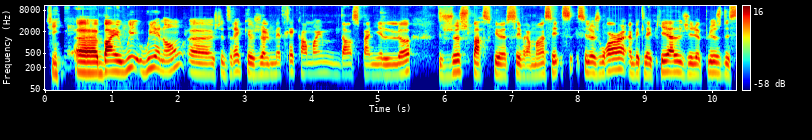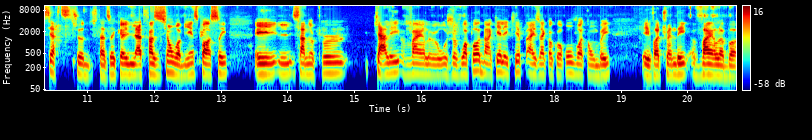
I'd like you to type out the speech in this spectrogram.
Si. Ben oui, oui et non. Je te dirais que je le mettrais quand même dans ce panier-là, juste parce que c'est vraiment c'est c'est le joueur avec lequel j'ai le plus de certitude. C'est-à-dire que la transition va bien se passer et ça ne peut qu'aller vers le haut. Je ne vois pas dans quelle équipe Isaac Okoro va tomber et va trender vers le bas.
